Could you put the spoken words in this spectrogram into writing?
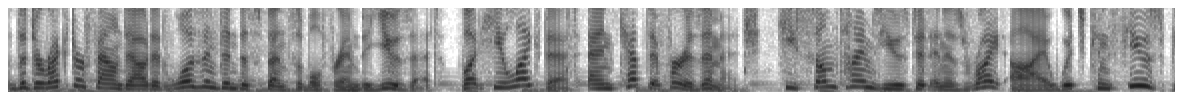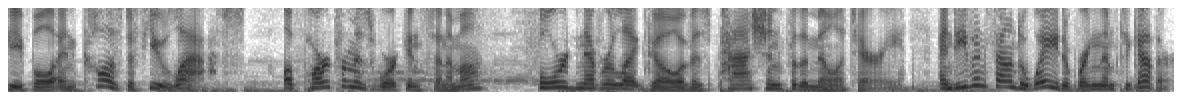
The director found out it wasn't indispensable for him to use it, but he liked it and kept it for his image. He sometimes used it in his right eye, which confused people and caused a few laughs. Apart from his work in cinema, Ford never let go of his passion for the military, and even found a way to bring them together.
